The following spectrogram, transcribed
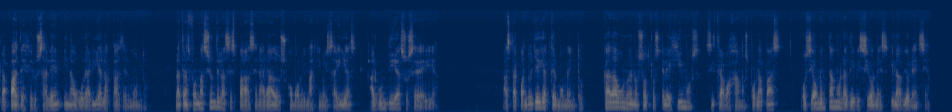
La paz de Jerusalén inauguraría la paz del mundo. La transformación de las espadas en arados, como lo imaginó Isaías, algún día sucedería. Hasta cuando llegue aquel momento, cada uno de nosotros elegimos si trabajamos por la paz o si aumentamos las divisiones y la violencia.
